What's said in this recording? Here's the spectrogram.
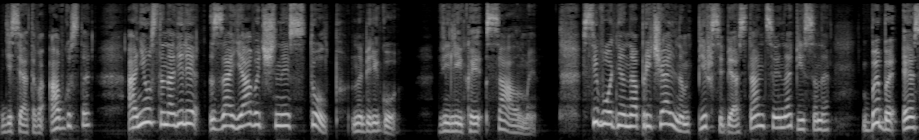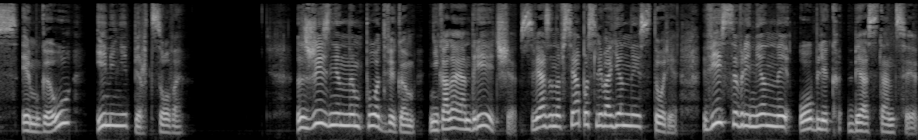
10 августа они установили заявочный столб на берегу Великой Салмы. Сегодня на причальном пирсе биостанции написано «ББС МГУ имени Перцова». С жизненным подвигом Николая Андреевича связана вся послевоенная история, весь современный облик биостанции.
